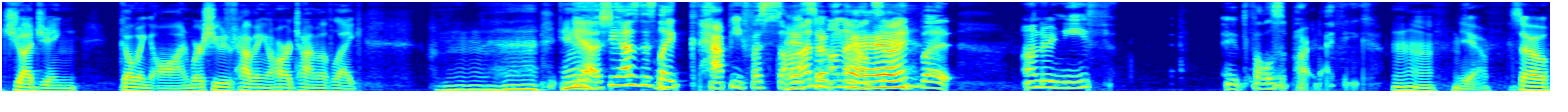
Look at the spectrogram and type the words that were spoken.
judging going on where she was having a hard time of like Yeah, she has this like happy facade It's on the outside, but underneath it falls apart, I think. hmm Yeah. So,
